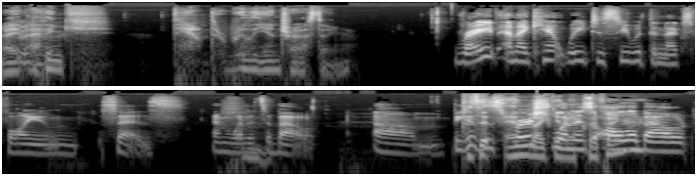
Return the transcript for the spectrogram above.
right? I Mhm. think, damn, they're really interesting. right and i can't wait to see what the next volume says and what it's about um because Hmm. this first like, one is all about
